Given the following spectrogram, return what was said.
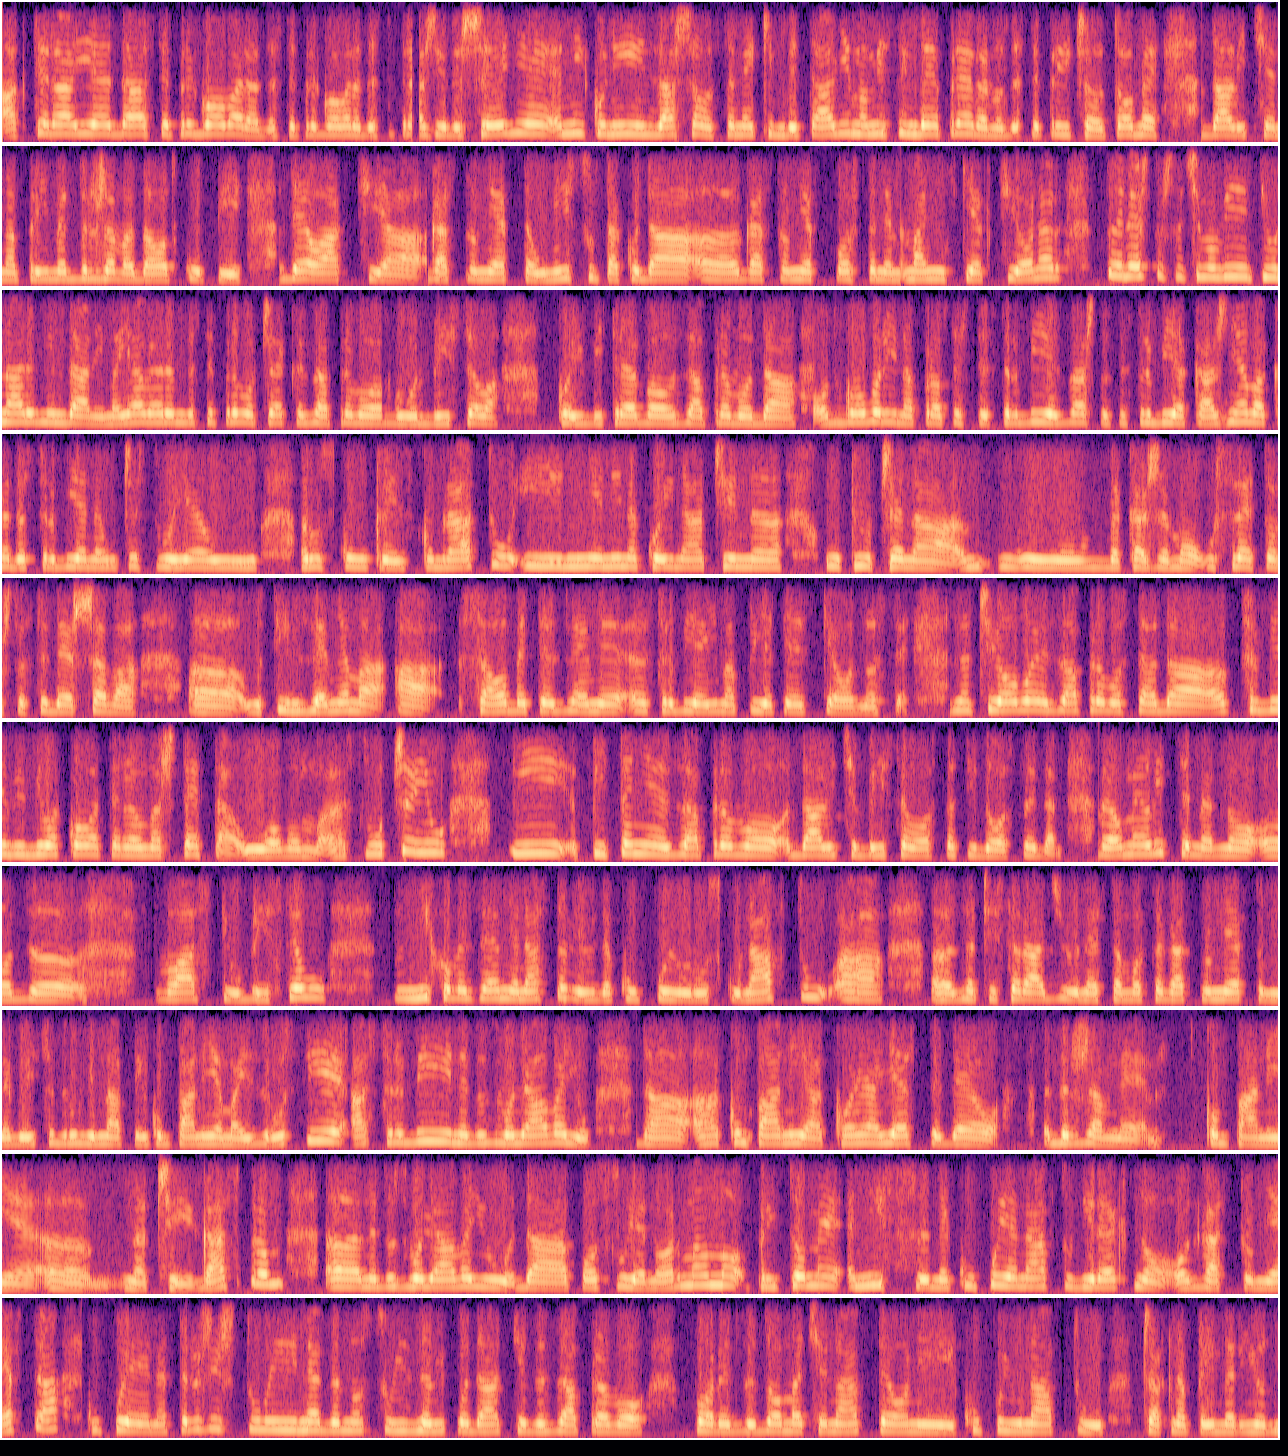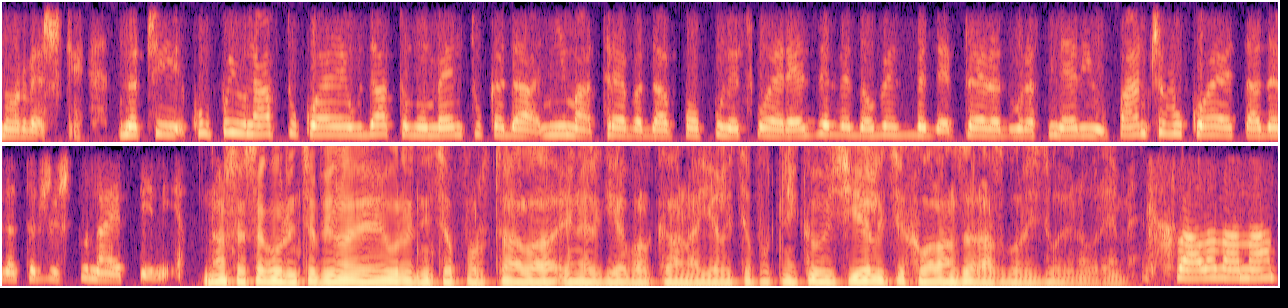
aktera je da se pregovara, da se pregovara, da se traži rešenje. Niko nije izašao sa nekim detaljima. Mislim da je prerano da se priča o tome da li će, na primer, država da otkupi deo akcija Gazprom Njefta u Nisu, tako da Gazprom Njeft postane manjinski akcionar. To je nešto što ćemo vidjeti u narednim danima. Ja verujem da se prvo čeka zapravo odgovor Brisela koji bi trebao zapravo da odgovori na proteste Srbije, zašto se Srbija kažnjava kada Srbija ne učestvuje u rusko-ukrajinskom ratu i nije ni na koji način uh, uključena u, da kažemo, u sve to što se dešava uh, u tim zemljama, a sa obe te zemlje uh, Srbija ima prijateljske odnose. Znači ovo je zapravo sada, Srbija bi bila kolateralna šteta u ovom slučaju, i pitanje je zapravo da li će Brisel ostati dosledan. Veoma je licemerno od e, vlasti u Briselu. Njihove zemlje nastavljaju da kupuju rusku naftu, a, a znači sarađuju ne samo sa Gazprom njeftom, nego i sa drugim naftnim kompanijama iz Rusije, a Srbiji ne dozvoljavaju da a, kompanija koja jeste deo državne kompanije, e, znači Gazprom, e, ne dozvoljavaju da posluje normalno, pri tome NIS ne kupuje naftu direktno od Gazprom njefta, kupuje je na tržištu i nedavno su izneli podatke da zapravo pored domaće nafte oni kupuju naftu čak na primjer i od Norveške. Znači kupuju naftu koja je u datom momentu kada njima treba da popune svoje rezerve, da obezbede preradu u rafineriju u Pančevu koja je tada na tržištu najjeftinija. Naša sagovornica bila je urednica portala Energija Balkana Jelica Putniković. Jelice, hvala vam za razgovor izdvojeno vreme. Hvala vama.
